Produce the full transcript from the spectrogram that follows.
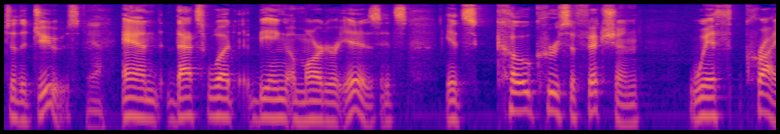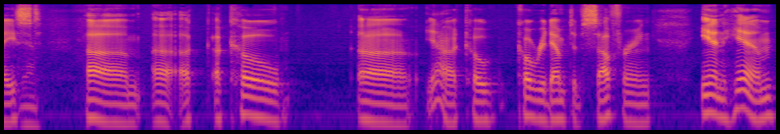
to the Jews. Yeah. And that's what being a martyr is. It's it's co-crucifixion with Christ, um, a, a, a co, uh, yeah, a co co-redemptive suffering in Him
